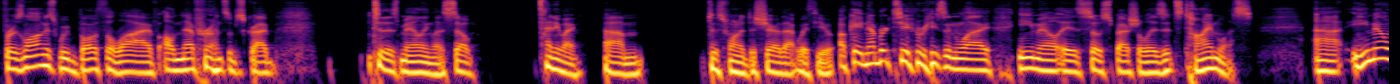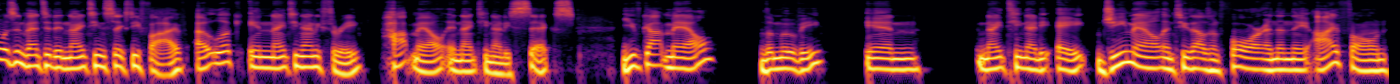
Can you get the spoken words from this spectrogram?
for as long as we're both alive. I'll never unsubscribe to this mailing list. So, anyway, um, just wanted to share that with you. Okay, number two reason why email is so special is it's timeless. Uh, email was invented in 1965, Outlook in 1993, Hotmail in 1996. You've Got Mail, the movie, in 1998, Gmail in 2004, and then the iPhone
